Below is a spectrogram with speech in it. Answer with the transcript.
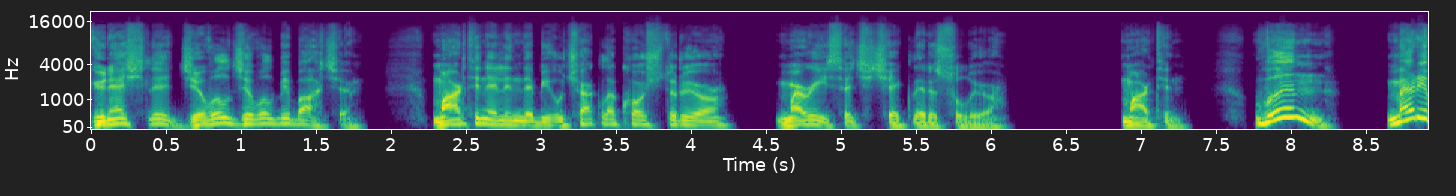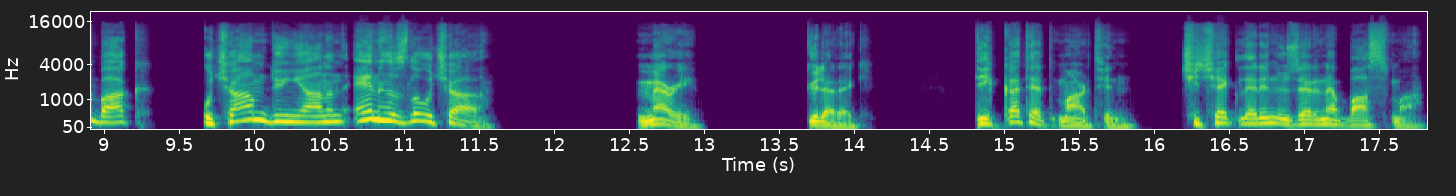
Güneşli, cıvıl cıvıl bir bahçe. Martin elinde bir uçakla koşturuyor, Mary ise çiçekleri suluyor. Martin, Vın! Mary bak! Uçağım dünyanın en hızlı uçağı. Mary, gülerek. Dikkat et Martin, çiçeklerin üzerine basma.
